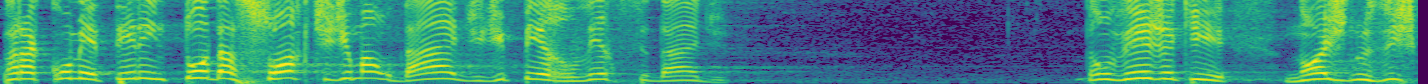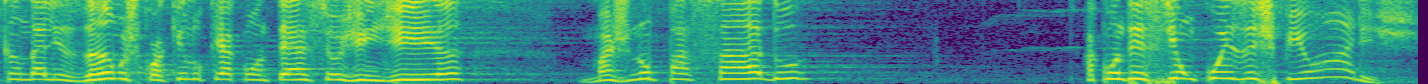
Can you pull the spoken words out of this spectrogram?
para cometerem toda sorte de maldade, de perversidade. Então veja que nós nos escandalizamos com aquilo que acontece hoje em dia, mas no passado aconteciam coisas piores.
